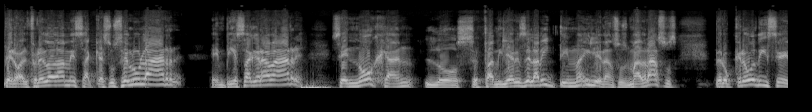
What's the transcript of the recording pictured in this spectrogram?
Pero Alfredo Adame saca su celular, empieza a grabar, se enojan los familiares de la víctima y le dan sus madrazos. Pero creo, dice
